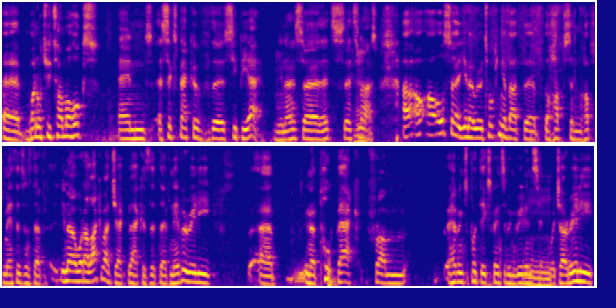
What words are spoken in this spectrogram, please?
uh, one or two tomahawks and a six pack of the CPA. You know, so that's that's yeah. nice. I, I also, you know, we were talking about the the hops and hops methods and stuff. You know, what I like about Jack Black is that they've never really, uh, you know, pulled back from having to put the expensive ingredients mm. in, which I really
